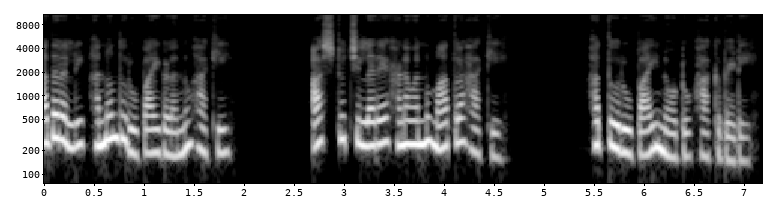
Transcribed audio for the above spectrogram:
ಅದರಲ್ಲಿ ಹನ್ನೊಂದು ರೂಪಾಯಿಗಳನ್ನು ಹಾಕಿ. ಅಷ್ಟು ಚಿಲ್ಲರೆ ಹಣವನ್ನು ಮಾತ್ರ ಹಾಕಿ. ಹತ್ತು ರೂಪಾಯಿ ನೋಟು ಹಾಕಬೇಡಿ.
